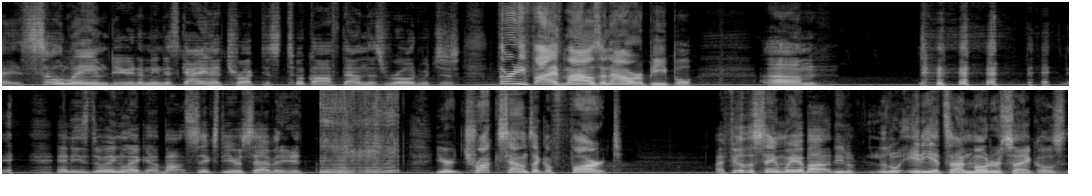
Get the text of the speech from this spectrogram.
It's so lame, dude. I mean, this guy in a truck just took off down this road, which is 35 miles an hour, people. Um, and he's doing like about 60 or 70. Your truck sounds like a fart. I feel the same way about little idiots on motorcycles.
